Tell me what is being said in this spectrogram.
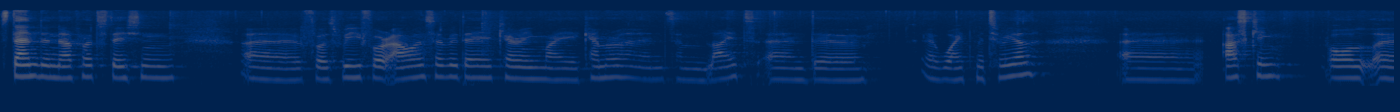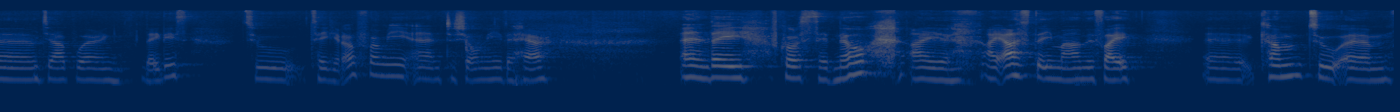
stand in the airport station uh, for three, four hours every day, carrying my camera and some light and uh, a white material, uh, asking all uh, hijab wearing ladies to take it off for me and to show me the hair. And they, of course, said no. I, uh, I asked the imam if I uh, come to um,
